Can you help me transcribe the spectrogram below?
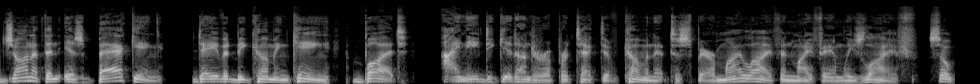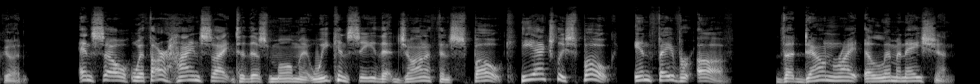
Jonathan is backing David becoming king, but I need to get under a protective covenant to spare my life and my family's life. So good. And so, with our hindsight to this moment, we can see that Jonathan spoke. He actually spoke in favor of the downright elimination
